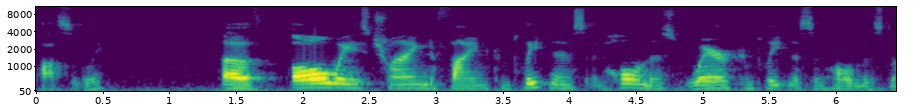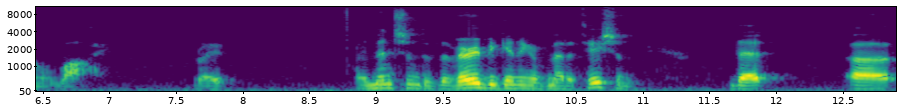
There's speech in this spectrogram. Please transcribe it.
possibly, of always trying to find completeness and wholeness where completeness and wholeness don't lie, right? I mentioned at the very beginning of meditation that uh,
